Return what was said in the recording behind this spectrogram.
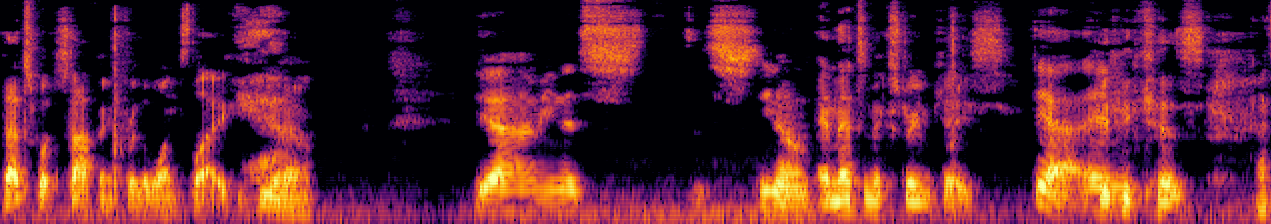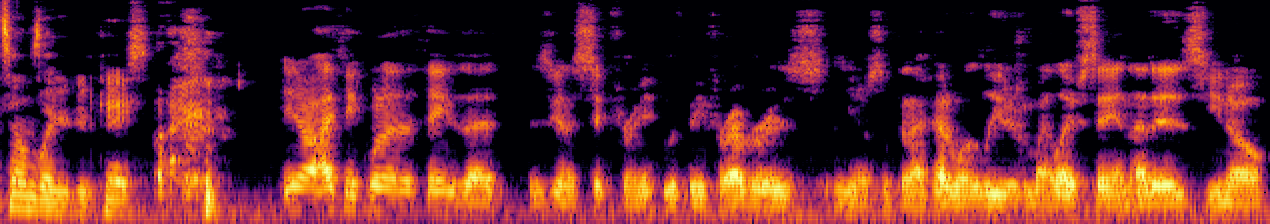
that's what's stopping for the ones like Yeah. you know Yeah. I mean, it's it's you know and that's an extreme case yeah, because That sounds like a good case. you know I think one of the things that is going to stick for me with me forever is you know something I've had one of the leaders of my life say, and that is you know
